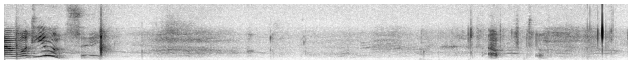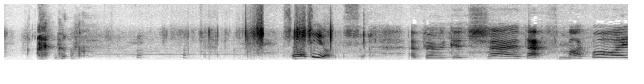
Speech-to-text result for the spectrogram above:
and what do you want to say? Oh. so what do you want to say? A very good show. That's my boy.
